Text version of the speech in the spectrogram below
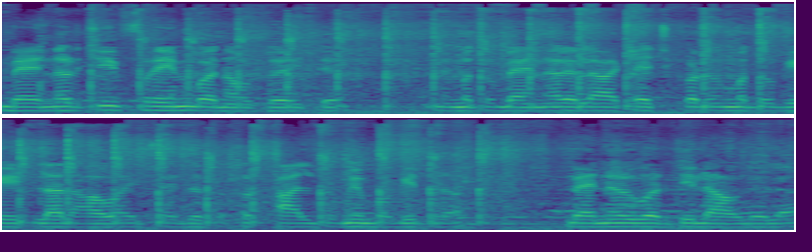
बॅनरची फ्रेम बनवतो आहे इथे. आणि मग तो बॅनरला अटॅच करून मग तो गेटला लावायचा आहे. जसं तर काल तुम्ही बघितलं बॅनरवरती लावलेला.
